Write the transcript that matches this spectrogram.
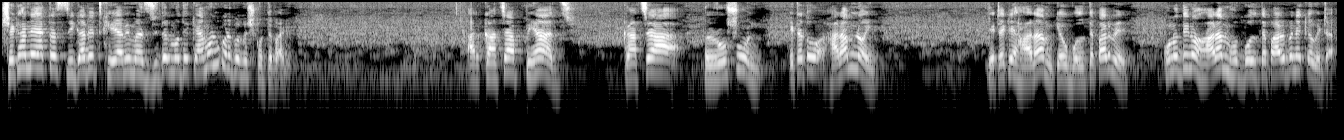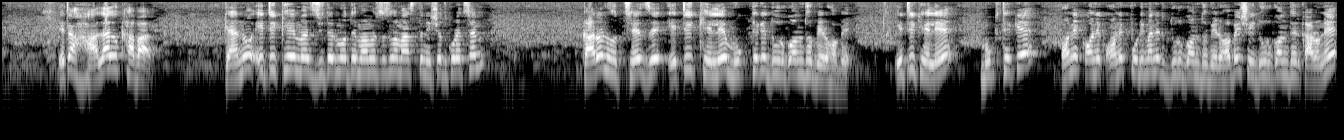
সেখানে একটা সিগারেট খেয়ে আমি মসজিদের মধ্যে কেমন করে প্রবেশ করতে পারি? আর কাঁচা পেঁয়াজ, কাঁচা রসুন, এটা তো হারাম নয়। এটাকে হারাম? কেউ বলতে পারবে? কোনো দিনও হারাম বলতে পারবে না কেউ এটা। এটা হালাল খাবার। কেন এটি খেয়ে মসজিদের মধ্যে মোহাম্মদ আসতে নিষেধ করেছেন? কারণ হচ্ছে যে এটি খেলে মুখ থেকে দুর্গন্ধ বের হবে। এটি খেলে মুখ থেকে অনেক অনেক অনেক পরিমাণের দুর্গন্ধ বের হবে। সেই দুর্গন্ধের কারণে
